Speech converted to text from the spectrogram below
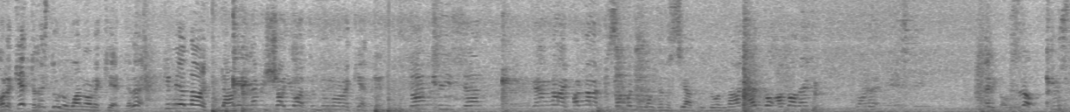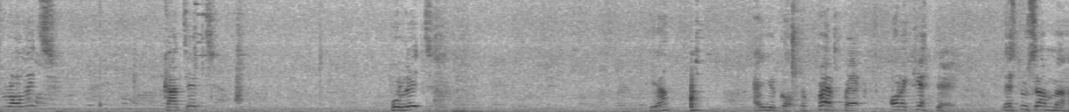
Orecchiette, let's do the one orecchiette. Let, give me a knife, darling. Let me show you how to do an. Knife, please, chef. Get a knife, a knife. Somebody wanted to see how to do a knife. I got, I got it. Got it. There you go. So look, just roll it, cut it, pull it. Yeah. And you got the perfect orecchiette. Let's do some uh,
